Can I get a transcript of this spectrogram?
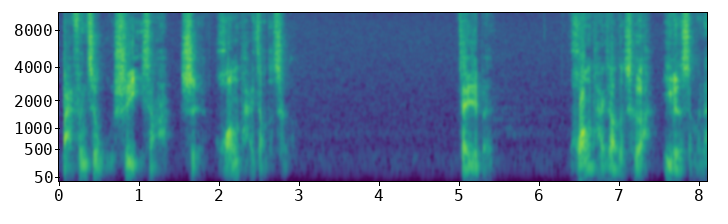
百分之五十以上啊是黄牌照的车。在日本，黄牌照的车啊意味着什么呢？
